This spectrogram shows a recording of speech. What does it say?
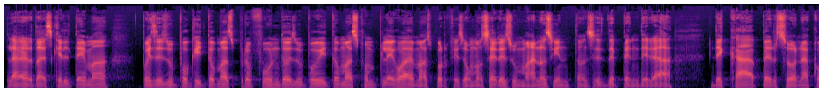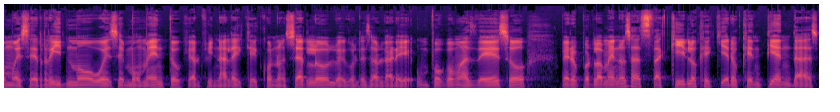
La verdad es que el tema pues es un poquito más profundo, es un poquito más complejo, además porque somos seres humanos y entonces dependerá de cada persona como ese ritmo o ese momento que al final hay que conocerlo, luego les hablaré un poco más de eso, pero por lo menos hasta aquí lo que quiero que entiendas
